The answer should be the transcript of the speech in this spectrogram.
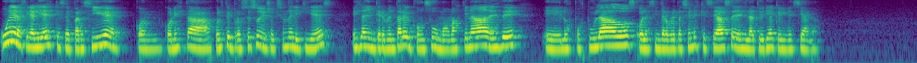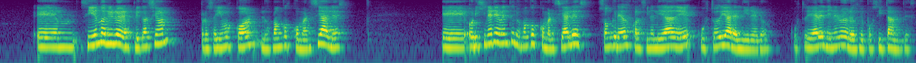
Una de las finalidades que se persigue con, esta, con este proceso de inyección de liquidez es la de incrementar el consumo, más que nada desde eh, los postulados o las interpretaciones que se hace desde la teoría keynesiana. Em, siguiendo el hilo de la explicación, proseguimos con los bancos comerciales, eh, originariamente los bancos comerciales son creados con la finalidad de custodiar el dinero, custodiar el dinero de los depositantes.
